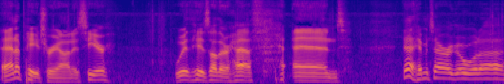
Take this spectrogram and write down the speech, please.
and a Patreon is here with his other half. And yeah, him and Tara go would uh,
